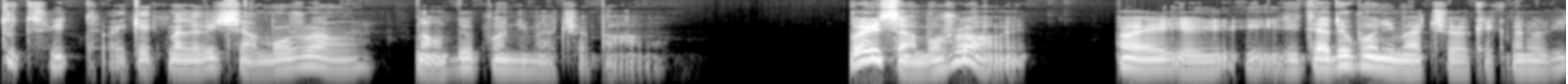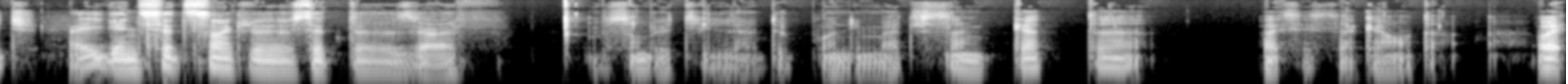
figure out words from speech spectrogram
tout de suite. ouais, Kekmanovic, c'est un bon joueur. hein. Non, deux points du match apparemment. Oui, c'est un bon joueur. Oui. Ouais, il, y a eu- il était à deux points du match, euh, Kekmanovic. Ah, il gagne 7-5 le 7 euh, Zverev. me semble-t-il, deux points du match, 5-4. Ouais, c'est ça, 40. Ouais.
